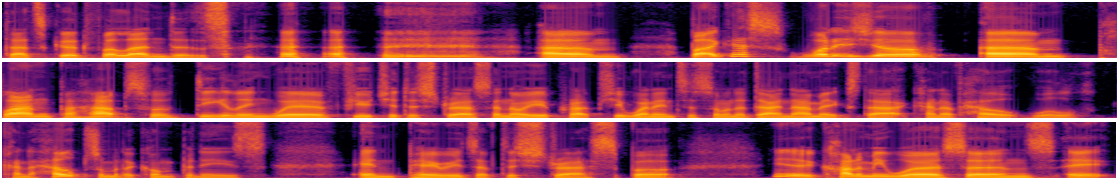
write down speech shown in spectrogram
That's good for lenders. um, but I guess what is your um, plan perhaps for dealing with future distress? I know you perhaps you went into some of the dynamics that kind of help will kind of help some of the companies in periods of distress, but you know, economy worsens. It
